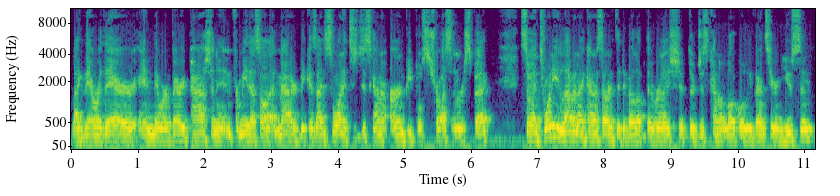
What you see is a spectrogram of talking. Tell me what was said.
like they were there and they were very passionate and for me that's all that mattered because i just wanted to just kind of earn people's trust and respect so in 2011 i kind of started to develop the relationship they're just kind of local events here in houston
